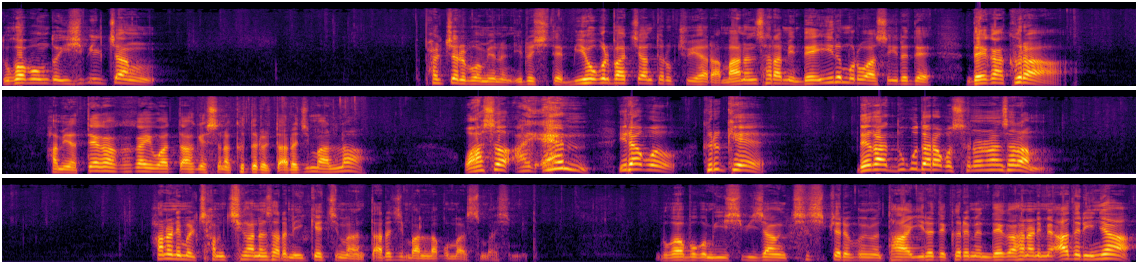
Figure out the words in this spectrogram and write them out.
누가복음도 21장 8절을 보면은 이르시되 미혹을 받지 않도록 주의하라. 많은 사람이 내 이름으로 와서 이르되 내가 그라 하며 때가 가까이 왔다 하겠으나 그들을 따르지 말라. 와서 I am 이라고 그렇게 내가 누구다라고 선언한 사람, 하나님을 참 칭하는 사람이 있겠지만 따르지 말라고 말씀하십니다. 누가복음 22장 70절에 보면 다 이르되 그러면 내가 하나님의 아들이냐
